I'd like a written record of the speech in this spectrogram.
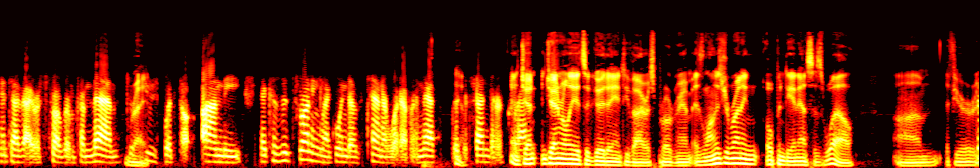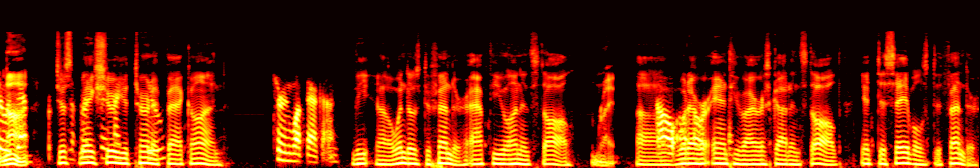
antivirus program from them. Just Right. use what's on the because it's running like Windows 10 or whatever, and that's the Yeah. Defender. Yeah, gen- generally, it's a good antivirus program as long as you're running OpenDNS as well. Um, if you're So not, Just make sure I you turn do? it back on. Turn what back on? The uh, Windows Defender after you uninstall right, uh, Oh, oh, whatever oh. antivirus got installed, it disables Defender.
